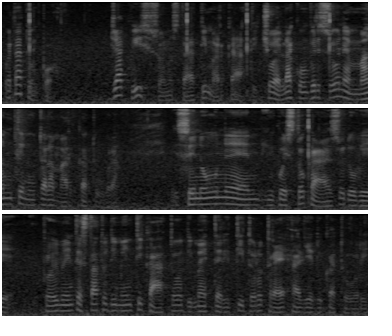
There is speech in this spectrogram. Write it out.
guardate un po' già qui sono stati marcati cioè la conversione ha mantenuta la marcatura. Se non in questo caso dove probabilmente è stato dimenticato di mettere il titolo 3 agli educatori.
